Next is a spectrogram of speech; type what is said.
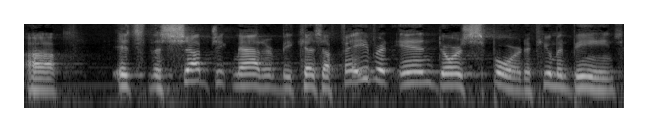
Uh, it's the subject matter because a favorite indoor sport of human beings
